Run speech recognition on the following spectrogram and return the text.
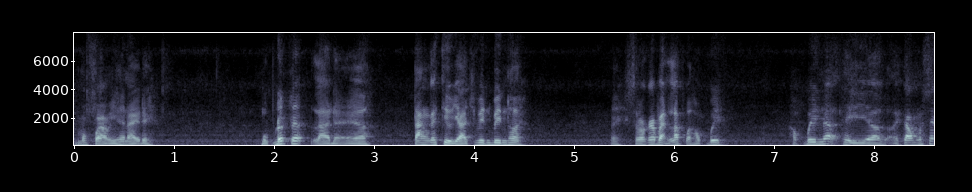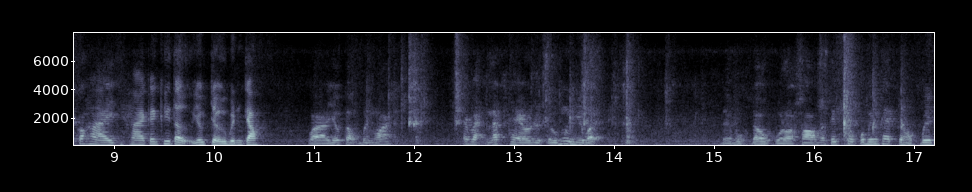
Móc vào như thế này đi mục đích là để ờ, tăng cái chiều dài cho viên pin thôi. Đây, sau đó các bạn lắp vào hộp pin. Hộp pin đó thì ờ, ở trong nó sẽ có hai hai cái ký tự dấu trừ bên trong và dấu cộng bên ngoài. Các bạn lắp theo đúng như vậy. Để buộc đầu của lò xo nó tiếp xúc có miếng thép cho hộp pin.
